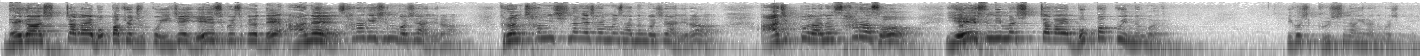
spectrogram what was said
내가 십자가에 못 박혀 죽고 이제 예수 그리스도께서 내 안에 살아계시는 것이 아니라 그런 참 신앙의 삶을 사는 것이 아니라 아직도 나는 살아서 예수님만 십자가에 못 박고 있는 거예요. 이것이 불신앙이라는 것입니다.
